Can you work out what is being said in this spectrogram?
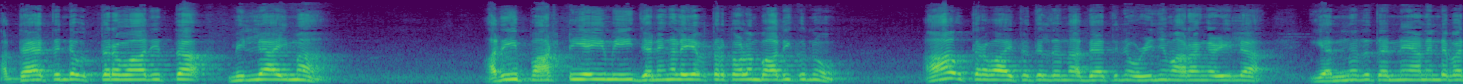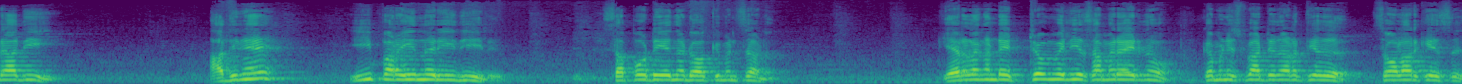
അദ്ദേഹത്തിന്റെ ഉത്തരവാദിത്തമില്ലായ്മ അത് ഈ പാർട്ടിയെയും ഈ ജനങ്ങളെയും എത്രത്തോളം ബാധിക്കുന്നു? ആ ഉത്തരവാദിത്തത്തിൽ നിന്ന് അദ്ദേഹത്തിന് ഒഴിഞ്ഞു മാറാൻ കഴിയില്ല എന്നത് തന്നെയാണ് എന്റെ പരാതി. അതിനെ ഈ പറയുന്ന രീതിയിൽ സപ്പോർട്ട് ചെയ്യുന്ന ഡോക്യുമെന്റ്സ് ആണ്. കേരളം കണ്ട ഏറ്റവും വലിയ സമരമായിരുന്നു കമ്മ്യൂണിസ്റ്റ് പാർട്ടി നടത്തിയത് സോളാർ കേസ്.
